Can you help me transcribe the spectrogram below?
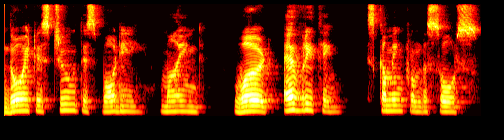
Though it is true, this body, mind, word, everything is coming from the source.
